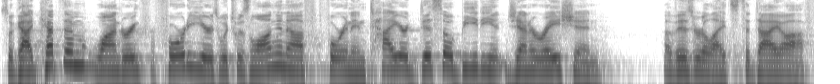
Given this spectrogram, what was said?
So God kept them wandering for 40 years, which was long enough for an entire disobedient generation of Israelites to die off.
